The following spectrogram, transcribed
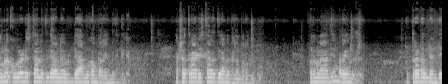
നമ്മൾ കൂറടിസ്ഥാനത്തിലാണ് ഇവിടെ ആമുഖം പറയുന്നതെങ്കിലും നക്ഷത്രാടിസ്ഥാനത്തിലാണ് ഫലം പറഞ്ഞു പോകുന്നത്. അപ്പോൾ നമ്മൾ ആദ്യം പറയുന്നത് ഉത്രടം രണ്ട്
